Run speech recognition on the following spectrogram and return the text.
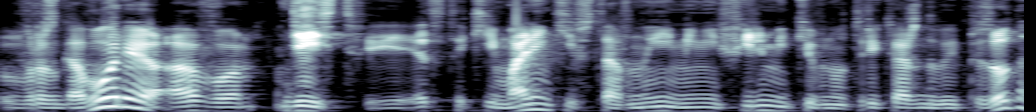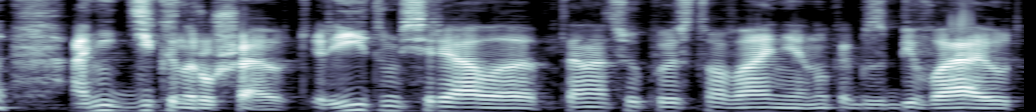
в разговоре, а в действии. Это такие маленькие вставные мини-фильмики внутри каждого эпизода. Они дико нарушают ритм сериала, тонацию повествования, повествования, ну, как бы сбивают,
